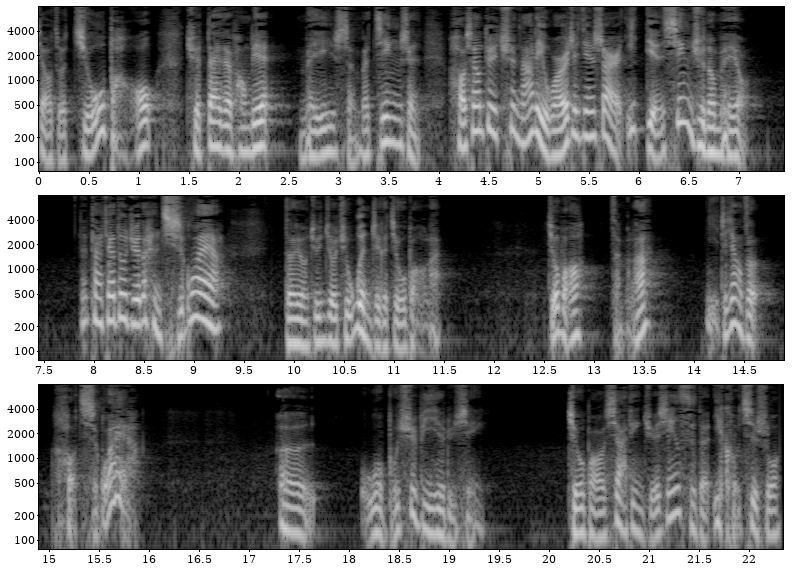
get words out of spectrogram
叫做九保，却待在旁边。没什么精神，好像对去哪里玩这件事儿一点兴趣都没有。那大家都觉得很奇怪呀。德永君就去问这个九保了：“九保，怎么了？你这样子好奇怪呀。”呃，我不去毕业旅行。九保下定决心似的，一口气说：“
